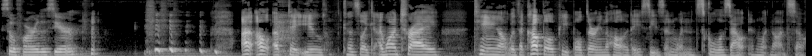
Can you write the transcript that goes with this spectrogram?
so far this year. I'll update you because like I want to try to hang out with a couple of people during the holiday season when school is out and whatnot. So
